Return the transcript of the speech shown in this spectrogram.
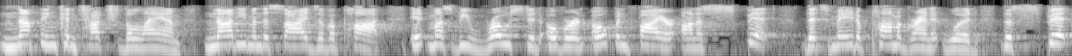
Nothing can touch the lamb, not even the sides of a pot. It must be roasted over an open fire on a spit that's made of pomegranate wood. The spit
